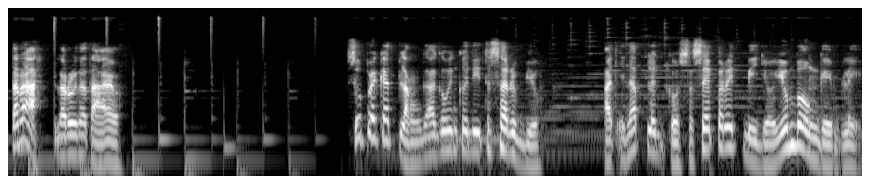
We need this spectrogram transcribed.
Tara, laro na tayo! Supercut lang gagawin ko dito sa review at in-upload ko sa separate video yung buong gameplay.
